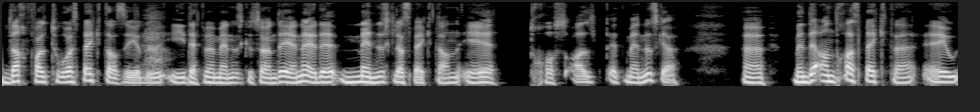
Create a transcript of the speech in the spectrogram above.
i hvert fall to aspekter, sier du, i dette med menneskesønn. Det ene er det menneskelige aspektet. Han er tross alt et menneske. Eh, Men det andre aspektet er jo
